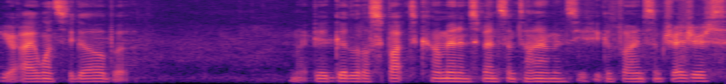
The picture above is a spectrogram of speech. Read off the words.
your eye wants to go, but it might be a good little spot to come in and spend some time and see if you can find some treasures.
